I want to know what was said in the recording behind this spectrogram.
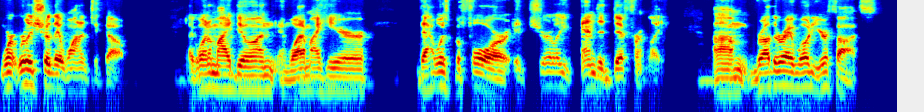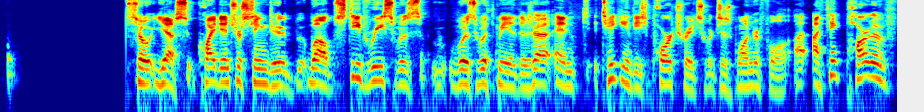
weren't really sure they wanted to go. Like what am i doing and what am i here? That was before. It surely ended differently. Um, brother ray what are your thoughts so yes, quite interesting to. Well, Steve Reese was was with me and taking these portraits, which is wonderful. I, I, think part of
